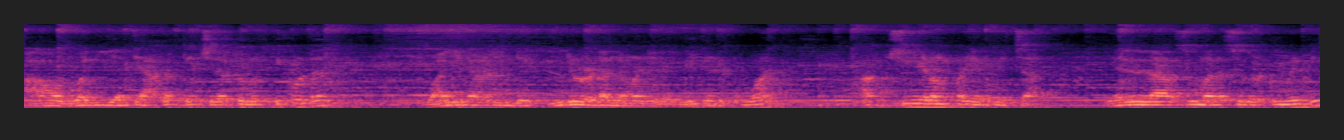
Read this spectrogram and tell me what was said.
ആ വലിയ ത്യാഗത്തെ ചേർത്ത് നിർത്തിക്കൊണ്ട് വയനാടിന്റെ ഇരുളടഞ്ഞ മണ്ണിനെ വീണ്ടെടുക്കുവാൻ അക്ഷീണം പ്രയത്നിച്ച എല്ലാ സുമനസ്സുകൾക്കും വേണ്ടി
